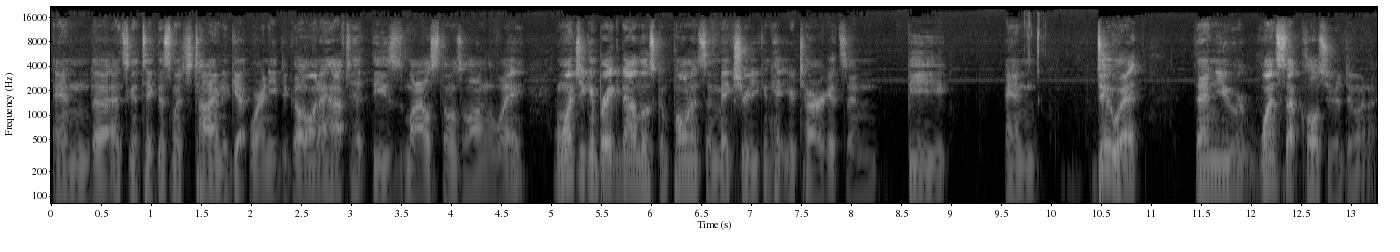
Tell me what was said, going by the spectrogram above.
and uh, it's going to take this much time to get where I need to go, and I have to hit these milestones along the way. And once you can break down those components and make sure you can hit your targets and be and do it, then you're one step closer to doing it.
